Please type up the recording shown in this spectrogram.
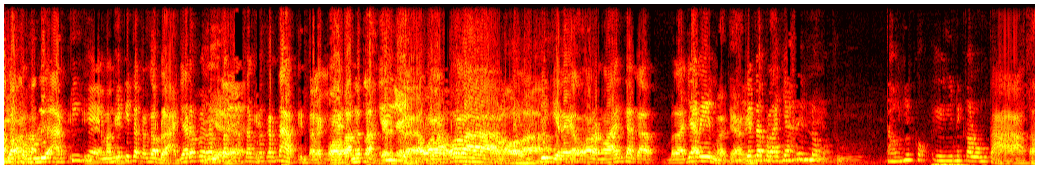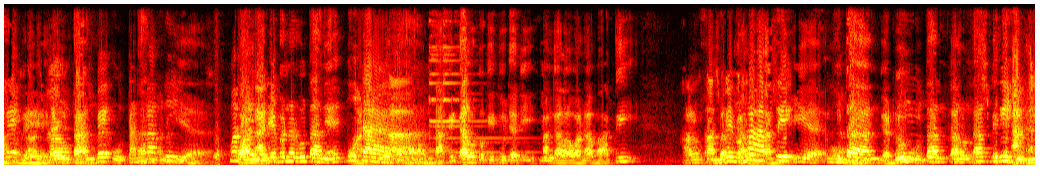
nggak peduli artinya emangnya kita kagak belajar apa Iya. tentang Sanskerta Intelektual banget lah Iya, seolah-olah. Seolah-olah. Dikira orang lain kagak belajarin. Kita pelajarin dong. Taunya kok ini kalung tas, Tas be. be. kalung tas be, hutan berarti. Iya. Warnanya dia- bener hutan ya. Hutan. Hutan. Tapi kalau begitu jadi Manggala warna bakti, Kalung tas kalung berbakti. Iya, hutan, gedung hutan, kalung tas Itu di,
